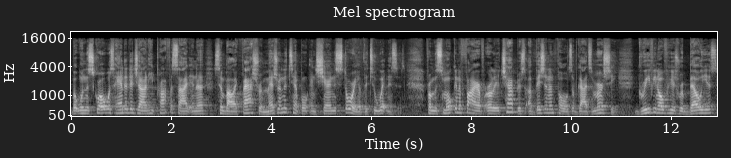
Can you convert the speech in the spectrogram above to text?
But when the scroll was handed to John, he prophesied in a symbolic fashion, measuring the temple and sharing the story of the two witnesses. From the smoke and the fire of earlier chapters, a vision unfolds of God's mercy, grieving over his rebellious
